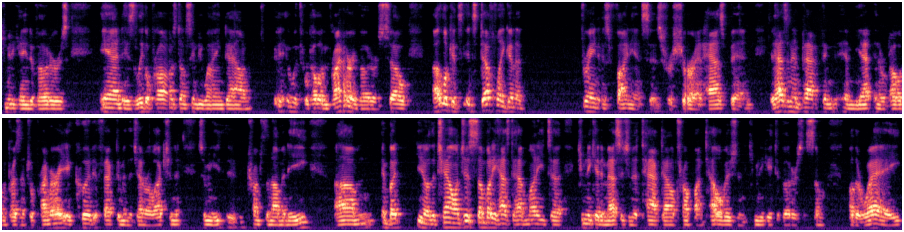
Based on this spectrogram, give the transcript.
communicating to voters. And his legal problems don't seem to be weighing down with Republican primary voters. So, uh, look, it's it's definitely going to drain his finances for sure, and it has been. It hasn't impacted him yet in the Republican presidential primary. It could affect him in the general election, assuming he, Trump's the nominee. Um, but you know, the challenge is somebody has to have money to communicate a message and attack Donald Trump on television and communicate to voters in some other way.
